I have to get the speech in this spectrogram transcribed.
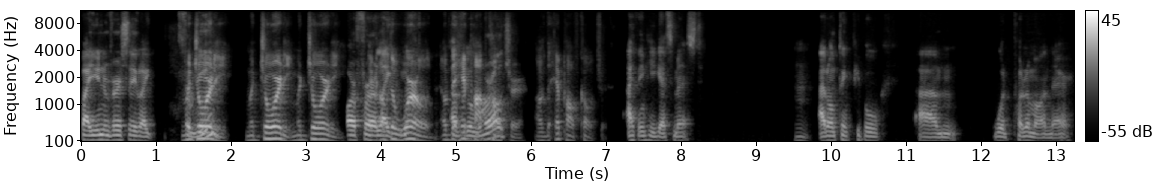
by university, like for me, Majority, majority, majority. or for like, like of the world, of the hip hop culture, of the hip hop culture. I think he gets missed. Hmm. I don't think people um, would put him on there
